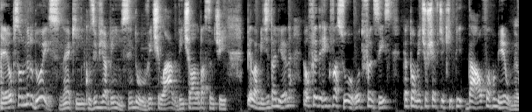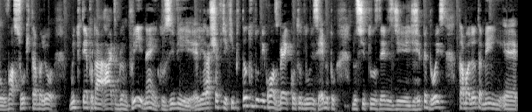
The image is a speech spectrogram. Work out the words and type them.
É, opção número 2, né, que inclusive já vem sendo ventilado, ventilada bastante aí pela mídia italiana, é o Frederico Vassou, outro francês que atualmente é o chefe de equipe da Alfa Romeo, né, o Vassou que trabalhou muito tempo na Art Grand Prix, né, inclusive ele era chefe de equipe tanto do Nico Rosberg quanto do Lewis Hamilton nos títulos deles de, de GP2, trabalhou também é,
